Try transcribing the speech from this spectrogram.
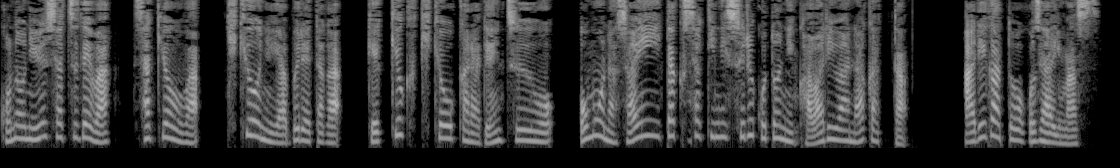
この入札では左京は、企業に敗れたが、結局企業から電通を主な再委託先にすることに変わりはなかった。ありがとうございます。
